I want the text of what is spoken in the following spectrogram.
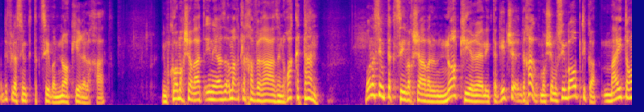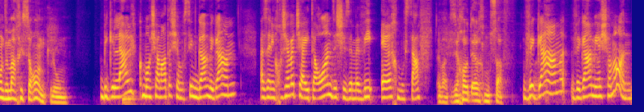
עדיף לשים את התקציב על נועה קירל אחת. במקום עכשיו את הנה אז אמרת לחברה זה נורא קטן. בוא נשים תקציב עכשיו על נועה קירל היא תגיד שדרך אגב כמו שהם עושים באופטיקה מה היתרון ומה החיסרון כאילו בגלל, כמו שאמרת, שהם עושים גם וגם, אז אני חושבת שהיתרון זה שזה מביא ערך מוסף. הבנתי זה יכול להיות ערך מוסף. וגם, וגם יש המון,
